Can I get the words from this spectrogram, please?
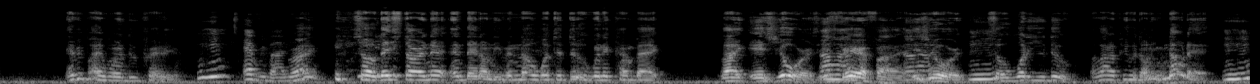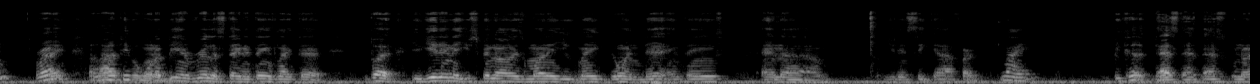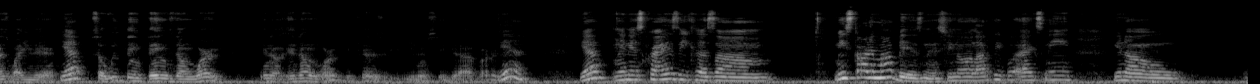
Everybody want to do credit, hmm everybody, right? so they starting that, and they don't even know what to do when it come back. Like it's yours, it's Uh-huh. verified, it's Uh-huh. yours. Mhm. So what do you do? A lot of people don't even know that, hmm right? A lot of people want to be in real estate and things like that, but you get in it, you spend all this money, you may go in debt and things, and um, you didn't seek God first Right. because that's that's that's you know that's why you're there. Yeah. So we think things don't work. You know, it don't work because you didn't see God first. Yeah. Yeah. And it's crazy because um, me starting my business. You know, a lot of people ask me, you know.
